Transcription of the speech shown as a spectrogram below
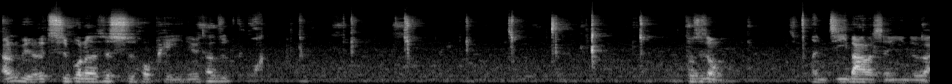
然后比如说吃播呢是事后配音，因为它是。都是这种很鸡巴的声音，对不对？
